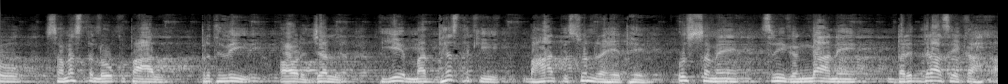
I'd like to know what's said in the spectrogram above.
को समस्त लोकपाल पृथ्वी और जल, ये मध्यस्थ की भांति सुन रहे थे। उस समय श्री गंगा ने दरिद्रा से कहा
